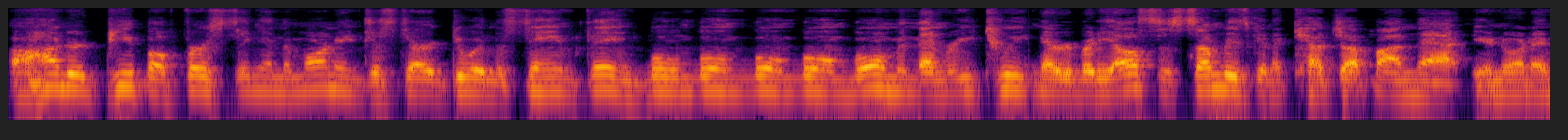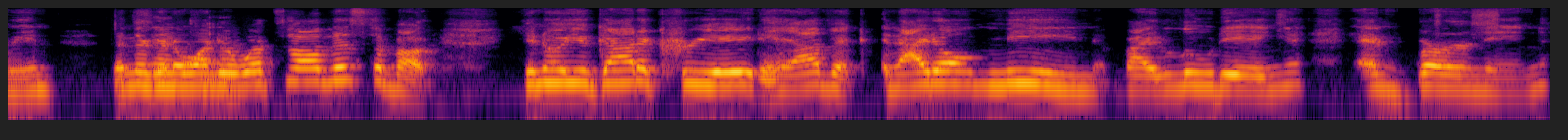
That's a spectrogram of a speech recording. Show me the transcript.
a hundred people first thing in the morning to start doing the same thing, boom, boom, boom, boom, boom, and then retweeting everybody else's, somebody's gonna catch up on that. You know what I mean? Then they're gonna wonder what's all this about. You know, you gotta create havoc. And I don't mean by looting and burning.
